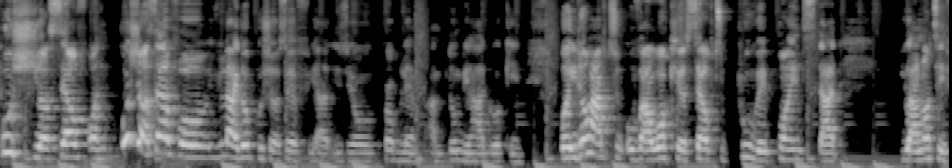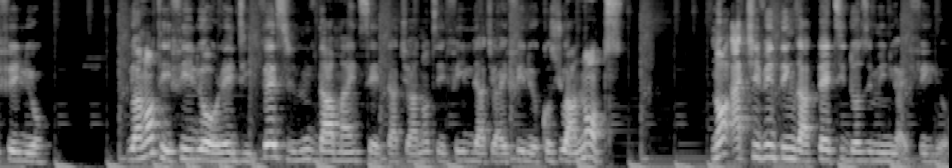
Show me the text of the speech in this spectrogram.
push yourself on push yourself or if you like don't push yourself yeah is your problem and don't be hardworking. But you don't have to overwork yourself to prove a point that you are not a failure. You are not a failure already. First remove that mindset that you are not a failure that you are a failure because you are not. Not achieving things at 30 doesn't mean you are a failure.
